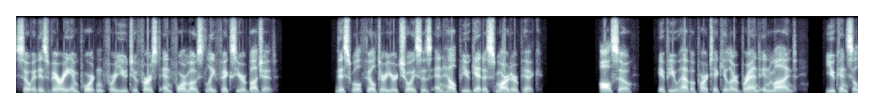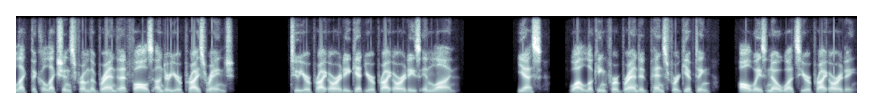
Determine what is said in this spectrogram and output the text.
So it is very important for you to first and foremostly fix your budget. This will filter your choices and help you get a smarter pick. Also, if you have a particular brand in mind, you can select the collections from the brand that falls under your price range. To your priority get your priorities in line. Yes, while looking for branded pens for gifting, always know what's your priority.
